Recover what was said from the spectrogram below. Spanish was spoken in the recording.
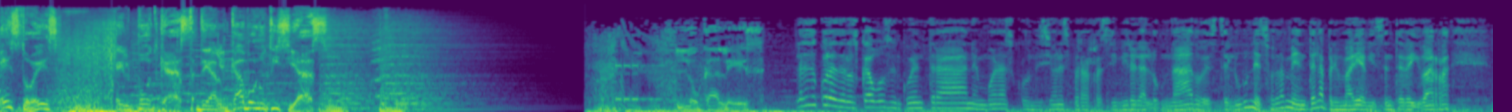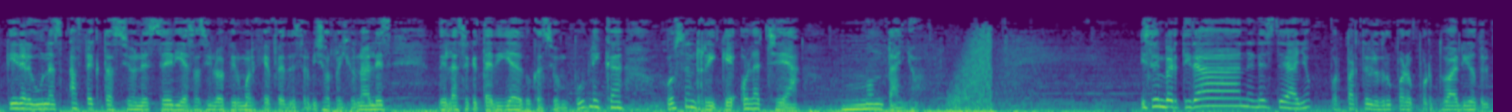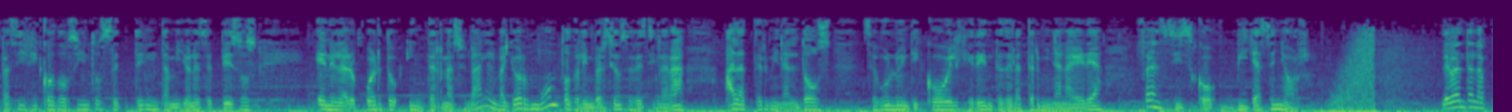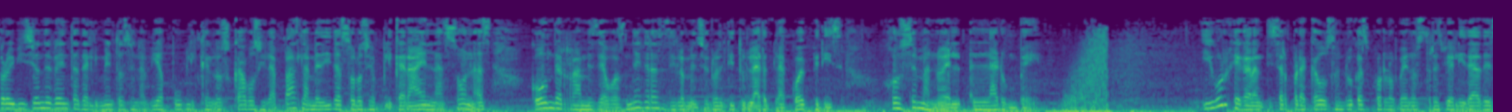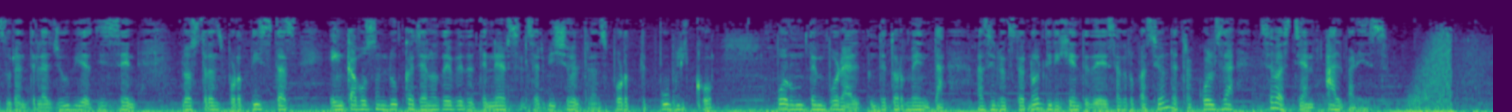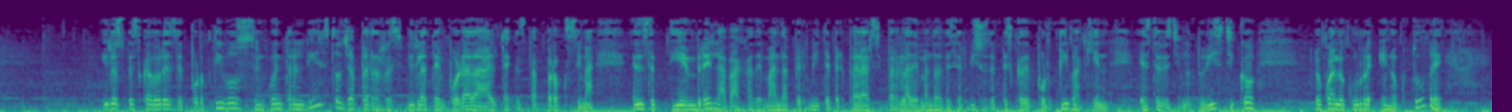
Esto es el podcast de Alcabo Noticias. Locales. Las escuelas de Los Cabos se encuentran en buenas condiciones para recibir el alumnado este lunes. Solamente la primaria Vicente de Ibarra tiene algunas afectaciones serias, así lo afirmó el jefe de servicios regionales de la Secretaría de Educación Pública, José Enrique Olachea Montaño. Y se invertirán en este año por parte del Grupo Aeroportuario del Pacífico 270 millones de pesos en el aeropuerto internacional. El mayor monto de la inversión se destinará a la Terminal 2, según lo indicó el gerente de la terminal aérea, Francisco Villaseñor. Levanta la prohibición de venta de alimentos en la vía pública en Los Cabos y La Paz. La medida solo se aplicará en las zonas con derrames de aguas negras, así lo mencionó el titular de la COEPRIS, José Manuel Larumbe y urge garantizar para Cabo San Lucas por lo menos tres vialidades durante las lluvias, dicen los transportistas. En Cabo San Lucas ya no debe detenerse el servicio del transporte público por un temporal de tormenta. Así lo externó el dirigente de esa agrupación de Tracolza, Sebastián Álvarez y los pescadores deportivos se encuentran listos ya para recibir la temporada alta que está próxima. En septiembre, la baja demanda permite prepararse para la demanda de servicios de pesca deportiva aquí en este destino turístico, lo cual ocurre en octubre.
